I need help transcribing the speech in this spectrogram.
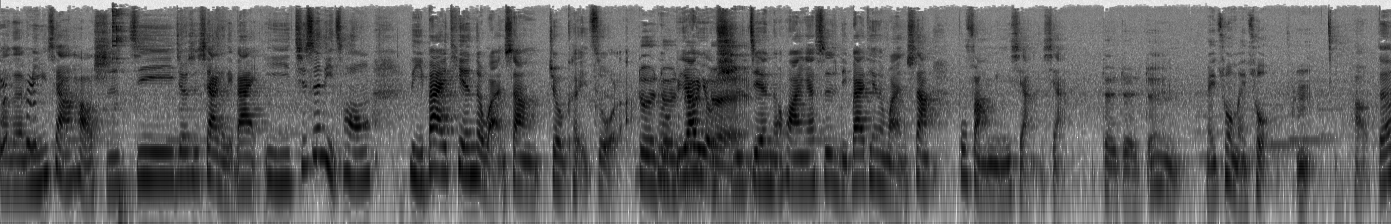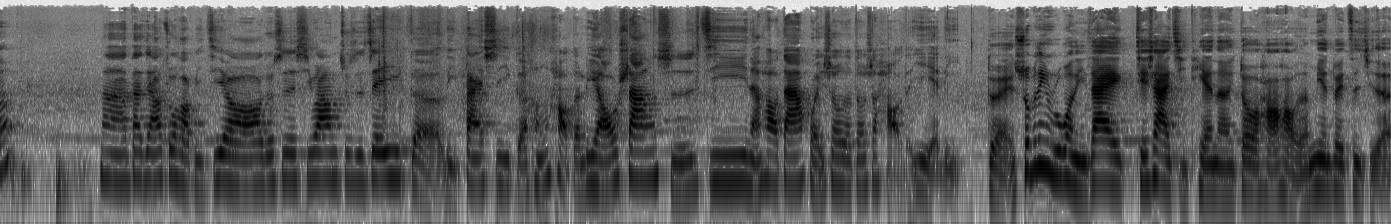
好的，冥想好时机就是下个礼拜一。其实你从礼拜天的晚上就可以做了。对对比较有时间的话，应该是礼拜天的晚上，不妨冥想一下。对对对，嗯，没错没错，嗯，好的。那大家要做好笔记哦，就是希望就是这一个礼拜是一个很好的疗伤时机，然后大家回收的都是好的业力。对，说不定如果你在接下来几天呢，都有好好的面对自己的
